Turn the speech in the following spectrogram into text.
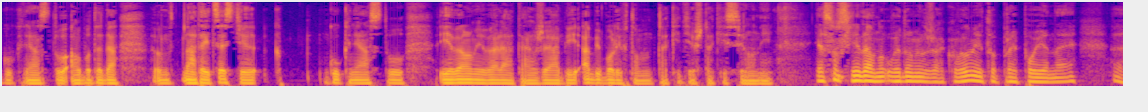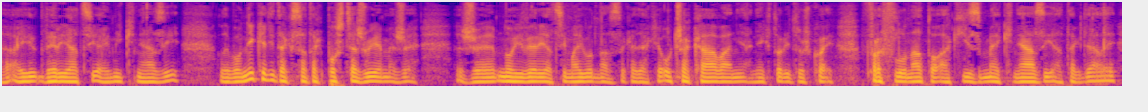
ku kniazstvu, alebo teda na tej ceste k ku kniastvu je veľmi veľa, takže aby, aby boli v tom taký tiež takí silní. Ja som si nedávno uvedomil, že ako veľmi je to prepojené, eh, aj veriaci, aj my kňazi, lebo niekedy tak sa tak posťažujeme, že, že mnohí veriaci majú od nás také nejaké očakávania, niektorí trošku aj frflu na to, aký sme kňazi a tak ďalej.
